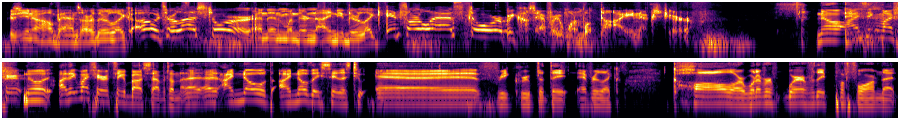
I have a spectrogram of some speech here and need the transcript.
Because you know how bands are. They're like, oh, it's our last tour. And then when they're 90, they're like, it's our last tour because everyone will die next year. no, I think my favorite. No, I think my favorite thing about Sabaton, I, I- I know, I know they say this to every group that they ever like call or whatever, wherever they perform. That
